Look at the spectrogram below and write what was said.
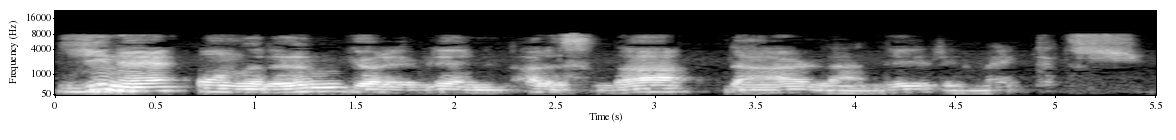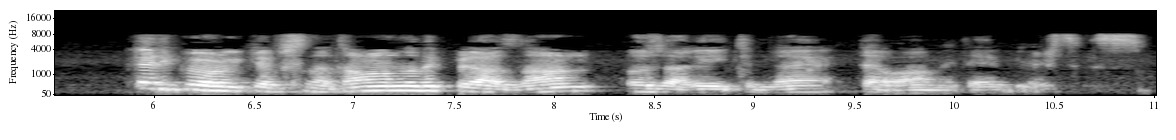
yine onların görevlerinin arasında değerlendirilmektedir. Dedik ve örgüt yapısını tamamladık. Birazdan özel eğitimle devam edebilirsiniz.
